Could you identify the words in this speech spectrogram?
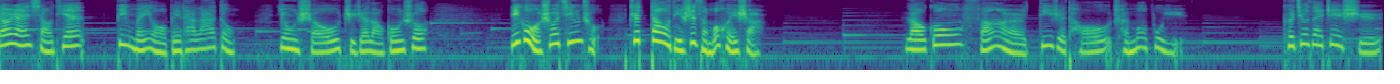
当然，小天并没有被他拉动，用手指着老公说。你给我说清楚，这到底是怎么回事儿？老公反而低着头沉默不语。可就在这时，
